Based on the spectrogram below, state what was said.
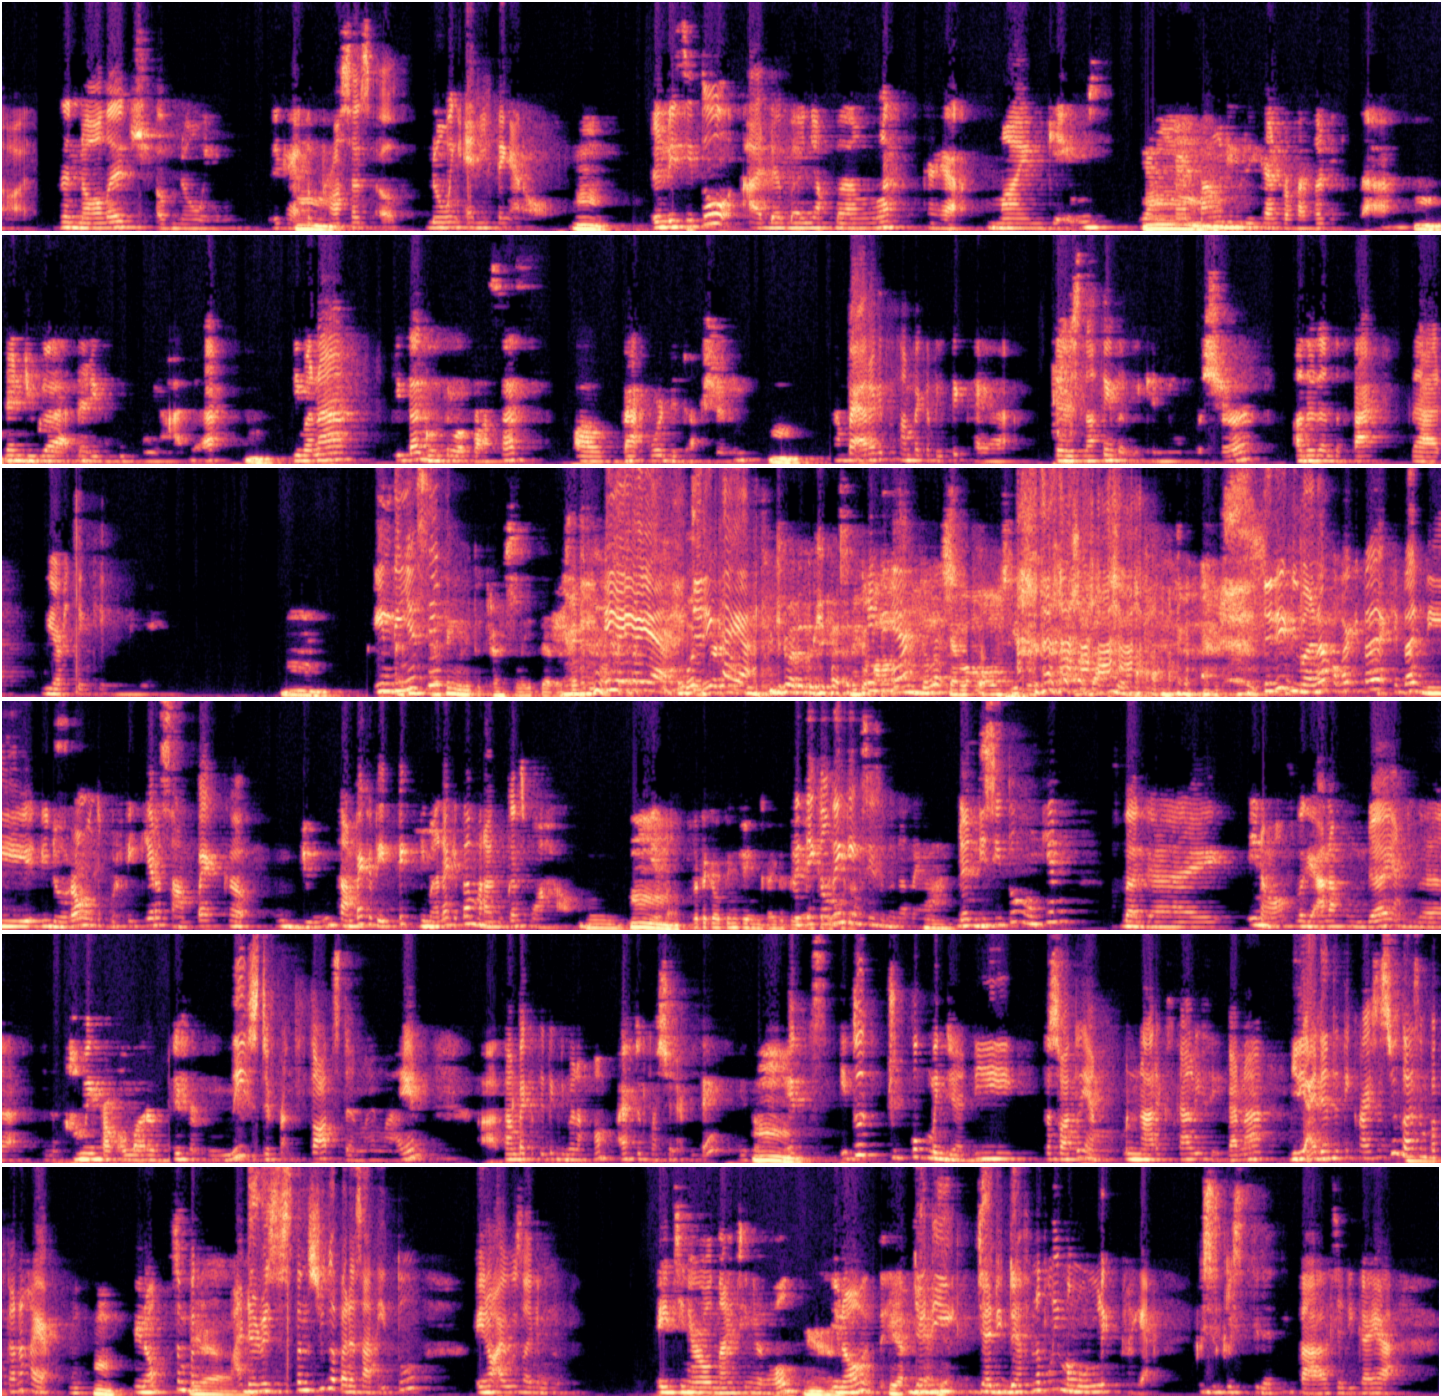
the knowledge of knowing. Jadi kayak the Hmm. process of knowing anything at all. Hmm. Dan di situ ada banyak banget kayak mind games yang Hmm. memang diberikan profesor ke kita Hmm. dan juga dari buku-buku yang ada Hmm. di mana kita go through a process of backward deduction Hmm. sampai akhirnya kita sampai ke titik kayak there's nothing that we can know for sure other than the fact that we are thinking anyway. Hmm. Intinya sih, I think we need to translate that. iya iya iya. Jadi kayak gimana tuh gimana? Di kepala Intinya- munculnya Sherlock Holmes gitu. jadi gimana pokoknya kita kita di, didorong untuk berpikir sampai ke ujung sampai ke titik di mana kita meragukan semua hal. Hmm. Critical thinking kayak gitu. ya. Critical thinking sih sebenarnya. Hmm. Dan di situ mungkin sebagai you know sebagai anak muda yang juga you know, coming from a lot of different beliefs, different thoughts dan lain-lain uh, sampai ke titik di mana oh I have to question everything. Gitu. Hmm. It's, itu cukup menjadi sesuatu yang menarik sekali sih karena jadi identity crisis juga sempat karena kayak Hmm. you know sempat Iya. ada resistance juga pada saat itu you know I was like an 18 year old 19 year old Iya. you know Iya, jadi jadi definitely mengulik kayak krisis-krisis identitas jadi kayak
